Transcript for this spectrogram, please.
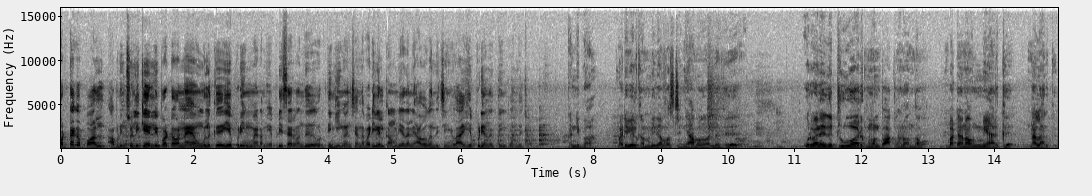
ஒட்டகப்பால் அப்படின்னு சொல்லி கேள்விப்பட்ட உடனே உங்களுக்கு எப்படிங்க மேடம் எப்படி சார் வந்து ஒரு திங்கிங் வந்துச்சு? அந்த வடிவேல் காமெடியாக தான் ஞாபகம் வந்துச்சிங்களா? எப்படி அந்த திங்க் வந்துச்சு? கண்டிப்பாக வடிவேல் காமெடி தான் ஃபஸ்ட்டு ஞாபகம் வந்தது. ஒருவேளை இது ட்ரூவாக இருக்குமோன்னு பார்க்கலான்னு வந்தோம். பட் ஆனால் உண்மையாக இருக்குது நல்லா இருக்குது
